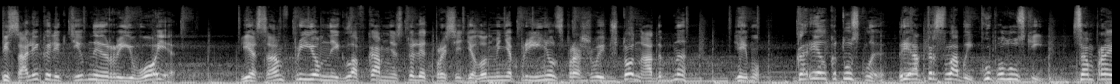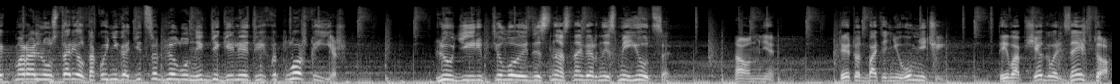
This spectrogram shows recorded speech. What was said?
писали коллективное роевое. Я сам в приемной главкамня сто лет просидел. Он меня принял, спрашивает, что надобно. Я ему, горелка тусклая, реактор слабый, купол узкий. Сам проект морально устарел, такой не годится для Луны, где гелия-3 хоть ложкой ешь. Люди и рептилоиды с нас, наверное, смеются. А он мне, ты тут, батя, не умничай. Ты вообще, говорит, знаешь что?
